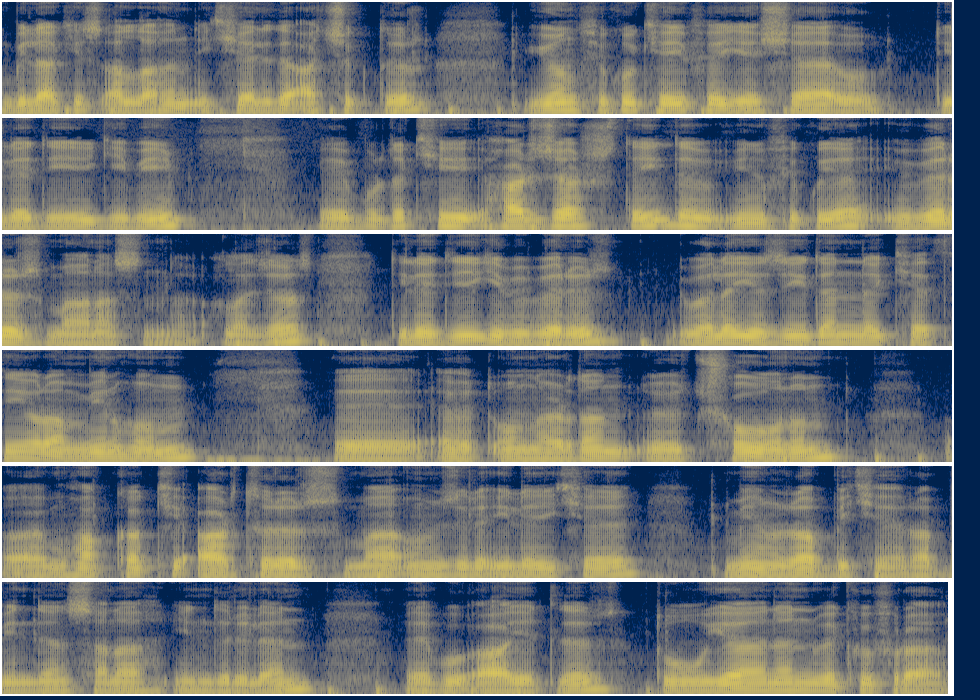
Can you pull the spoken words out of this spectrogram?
Bilakis Allah'ın iki eli de açıktır. Yunfiku keyfe yeşâ'u dilediği gibi e, buradaki harcar değil de yunfikuya verir manasında alacağız. Dilediği gibi verir. Ve le yezidenne kethiran minhum e, evet onlardan e, çoğunun muhakkak ki artırır. Ma unzile ileyke min rabbike Rabbinden sana indirilen e, bu ayetler tuğyanen ve küfra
